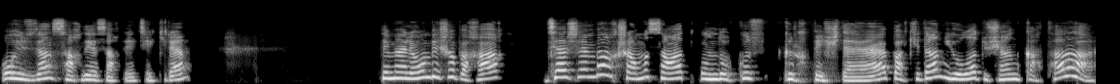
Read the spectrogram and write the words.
O yüzden saxlaya-saxlaya çəkirəm. Deməli 15-ə baxaq. Çərşənbə axşamı saat 19:45-də Bakıdan yola düşən qatar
